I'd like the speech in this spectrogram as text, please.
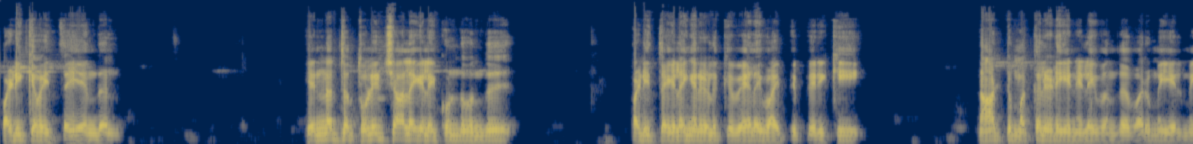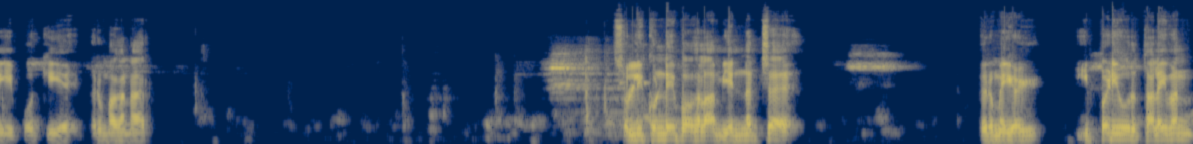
படிக்க வைத்த ஏந்தல் எண்ணற்ற தொழிற்சாலைகளை கொண்டு வந்து படித்த இளைஞர்களுக்கு வேலை வாய்ப்பை பெருக்கி நாட்டு மக்களிடையே நிலை வந்த வறுமை ஏழ்மையை போக்கிய பெருமகனார். சொல்லிக்கொண்டே போகலாம் எண்ணற்ற பெருமைகள். இப்படி ஒரு தலைவன்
